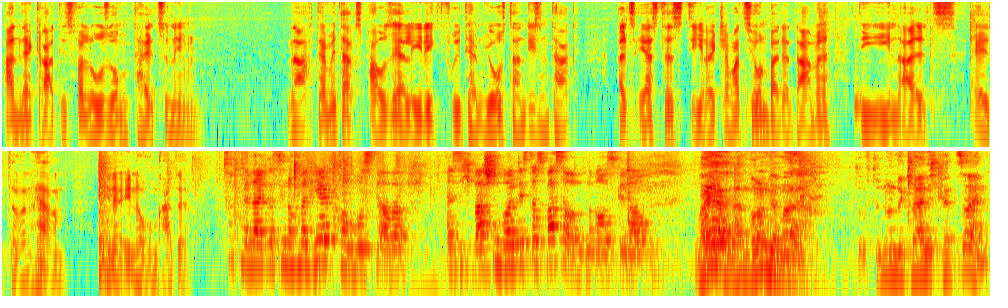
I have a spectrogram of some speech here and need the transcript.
an der Gratisverlosung teilzunehmen. Nach der Mittagspause erledigt Friedhelm Joost an diesem Tag als erstes die Reklamation bei der Dame, die ihn als älteren Herrn in Erinnerung hatte. Tut mir leid, dass Sie noch mal herkommen mussten, aber als ich waschen wollte, ist das Wasser unten rausgelaufen. Naja, dann wollen wir mal. Dürfte nur eine Kleinigkeit sein.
